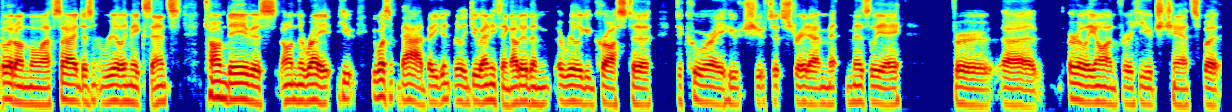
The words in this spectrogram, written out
foot on the left side doesn't really make sense. Tom Davies on the right, he he wasn't bad, but he didn't really do anything other than a really good cross to Doucouré, who shoots it straight at Meslier for uh, early on for a huge chance. But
